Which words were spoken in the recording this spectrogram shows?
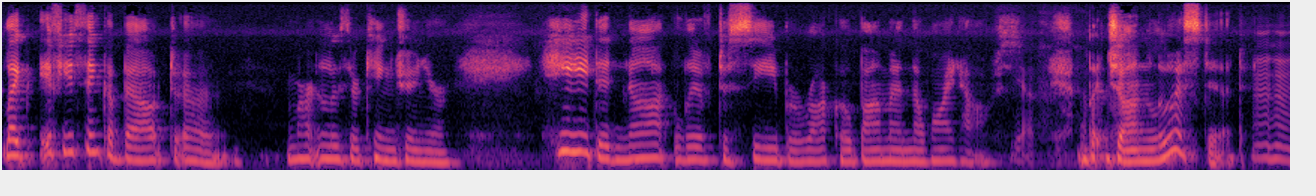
Like if you think about uh, Martin Luther King Jr., he did not live to see Barack Obama in the White House. Yes. But John Lewis did. Mm-hmm.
